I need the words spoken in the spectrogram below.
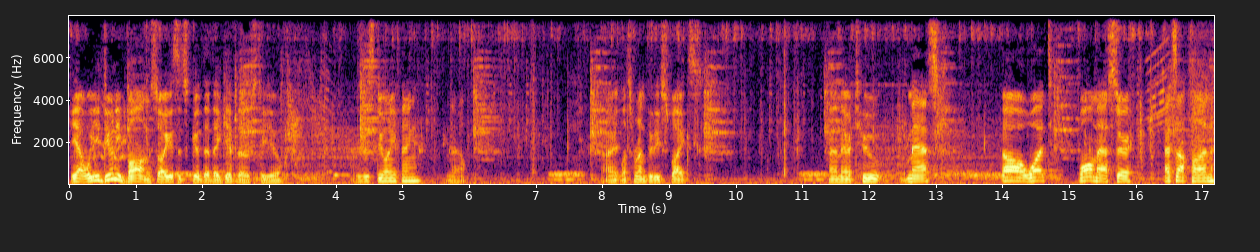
Yeah, well, you do need bombs, so I guess it's good that they give those to you. Does this do anything? No. Alright, let's run through these spikes. And there are two masks. Oh, what? Wallmaster. That's not fun.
